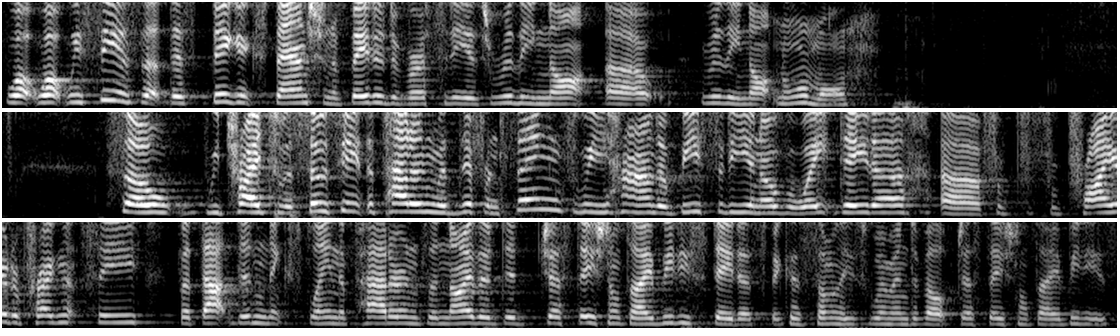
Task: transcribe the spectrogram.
what, what we see is that this big expansion of beta diversity is really not, uh, really not normal. So we tried to associate the pattern with different things. We had obesity and overweight data uh, for, for, prior to pregnancy, but that didn't explain the patterns, and neither did gestational diabetes status, because some of these women developed gestational diabetes.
